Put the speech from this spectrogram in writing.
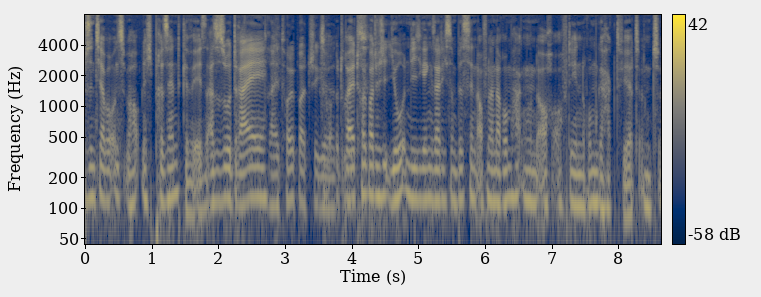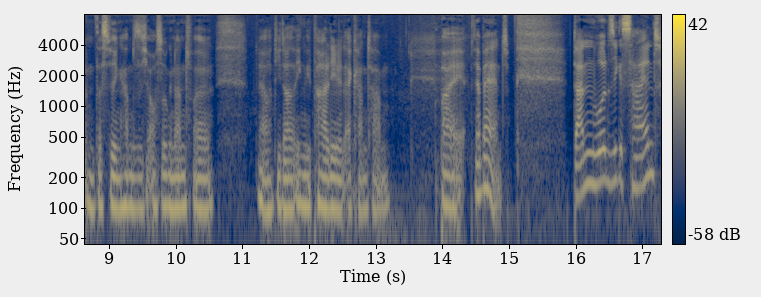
sind ja bei uns überhaupt nicht präsent gewesen. Also so drei, drei tollpatschige. drei tollpatschige Idioten, die gegenseitig so ein bisschen aufeinander rumhacken und auch auf denen rumgehackt wird. Und ähm, deswegen haben sie sich auch so genannt, weil ja, die da irgendwie Parallelen erkannt haben bei der Band. Dann wurden sie gesigned,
